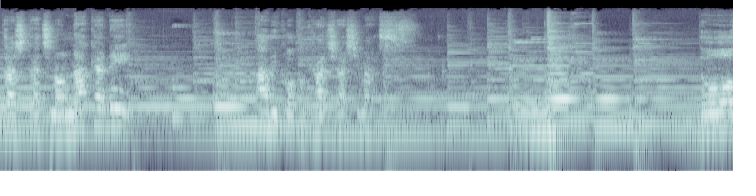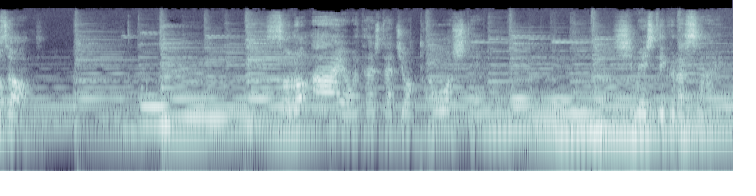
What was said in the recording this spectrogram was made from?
私たちの中にあること感謝します。どうぞ。その愛を私たちを通して示してください。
